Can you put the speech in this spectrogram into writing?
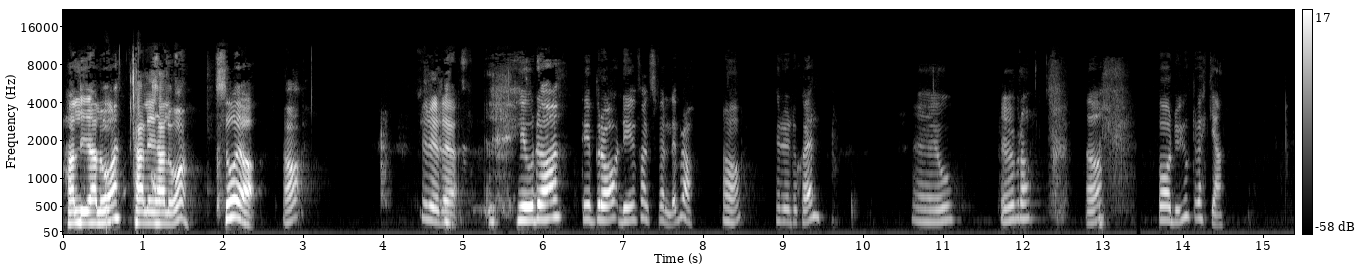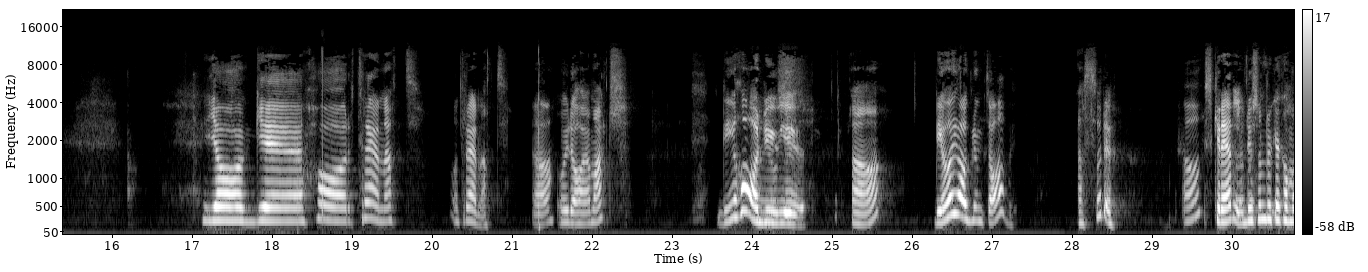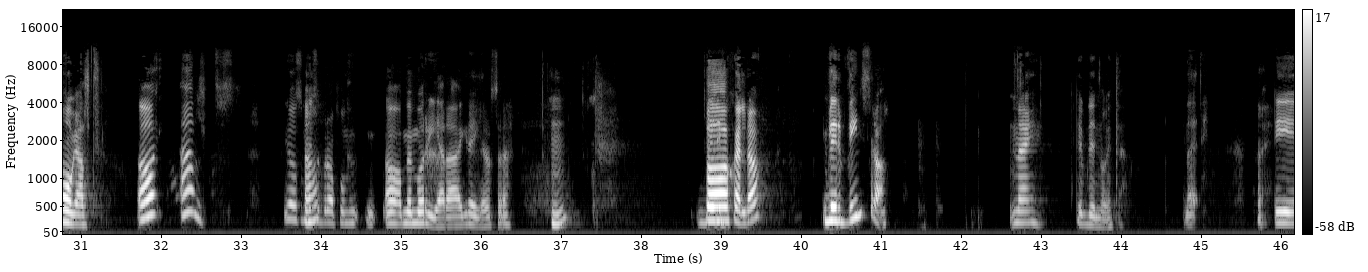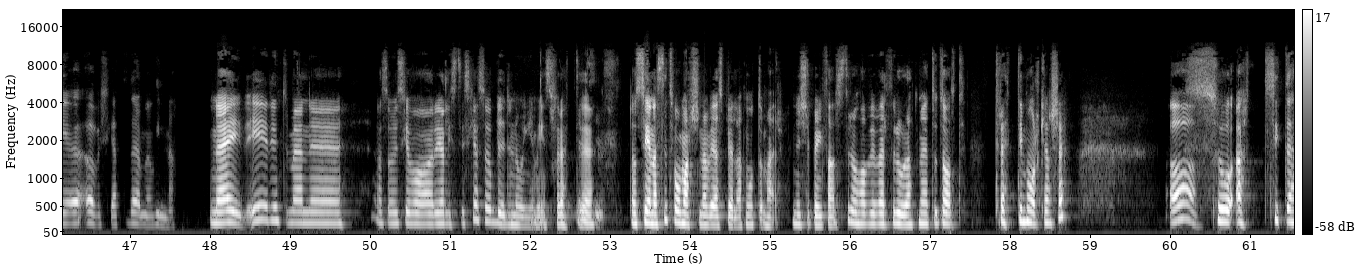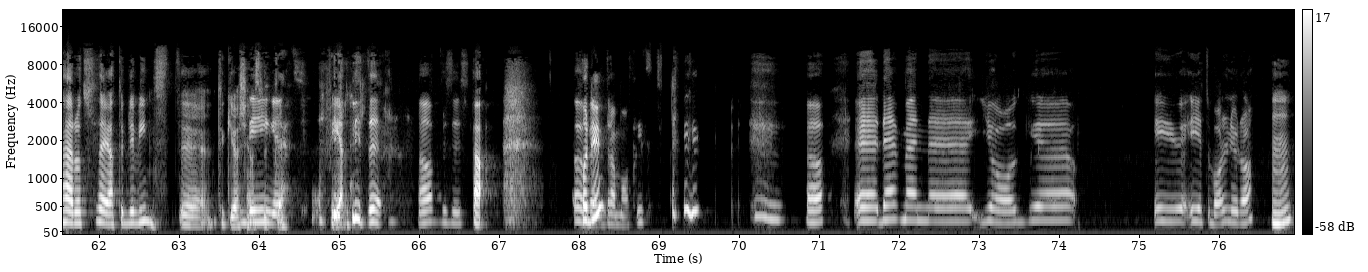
Halli hallå! Halli hallå! Så ja. Ja. Hur är det? Jo då, det är bra. Det är faktiskt väldigt bra. Ja. Hur är det själv? Eh, jo, det är väl bra. Ja. Vad har du gjort i veckan? Jag eh, har tränat och tränat. Ja. Och idag har jag match. Det har du ju! Ja. Det har jag glömt av. Asså du. Ja. Skräll. Du som brukar komma ihåg allt. Ja, allt. Jag som är Ja. så bra på att ja, memorera grejer och sådär. Mm. Vad själv då? blir det vinst idag? Nej, det blir nog inte. Det är överskattat det där med att vinna. Nej, det är det inte, men eh, alltså, om vi ska vara realistiska så blir det nog ingen vinst för att eh, Precis. de senaste två matcherna vi har spelat mot de här, Nyköping-Falster, då har vi väl förlorat med totalt 30 mål kanske. Ja, Så att sitta här och säga att det blir vinst eh, tycker jag känns lite inget. fel. lite. Ja, precis. Ja. Och du? Överdramatiskt. ja. Eh, nej, men eh, jag eh, är ju i Göteborg nu då. Mm.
